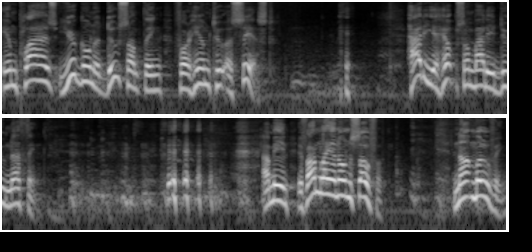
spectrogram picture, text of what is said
implies you're going to do something for Him to assist. How do you help somebody do nothing? I mean, if I'm laying on the sofa, not moving,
